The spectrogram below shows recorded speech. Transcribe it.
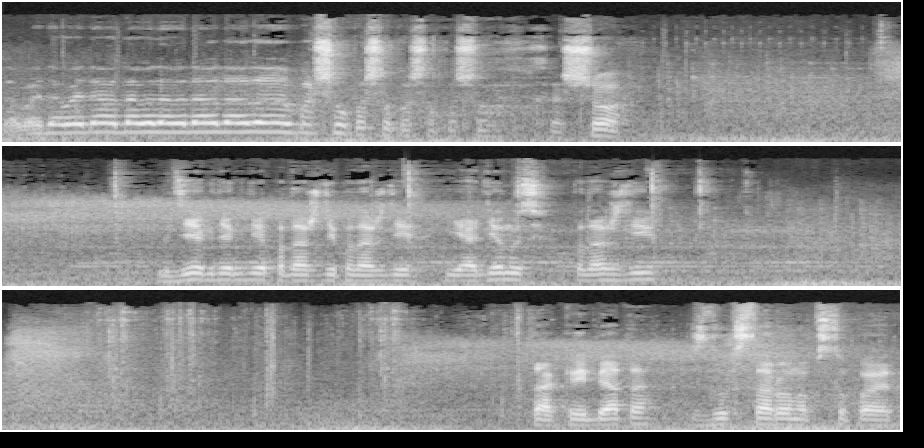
Давай, давай, давай, давай, давай, давай, давай. Пошел, пошел, пошел, пошел. Хорошо. Где, где, где? Подожди, подожди. Я оденусь. Подожди. Так, ребята, с двух сторон обступают.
